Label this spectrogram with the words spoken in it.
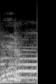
You don't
